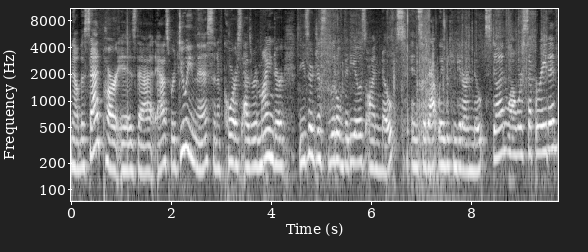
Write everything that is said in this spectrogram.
Now the sad part is that as we're doing this, and of course as a reminder, these are just little videos on notes, and so that way we can get our notes done while we're separated.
